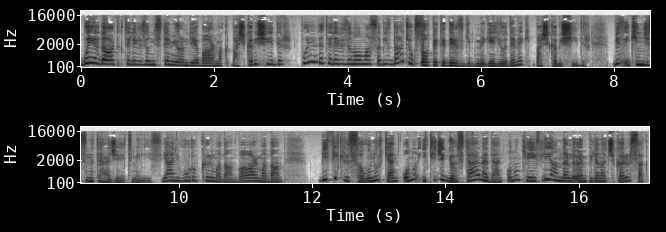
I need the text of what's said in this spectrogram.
Bu evde artık televizyon istemiyorum diye bağırmak başka bir şeydir. Bu evde televizyon olmazsa biz daha çok sohbet ederiz gibime geliyor demek başka bir şeydir. Biz ikincisini tercih etmeliyiz. Yani vurup kırmadan, bağırmadan, bir fikri savunurken onu itici göstermeden onun keyifli yanlarını ön plana çıkarırsak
